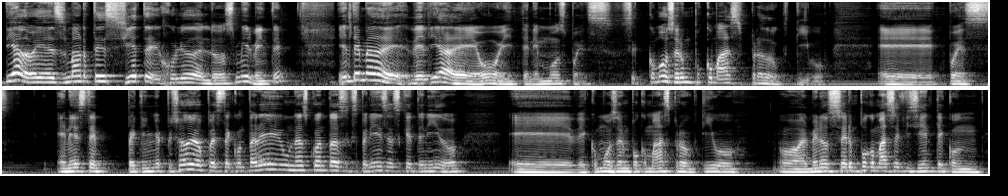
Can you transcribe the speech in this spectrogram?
día de hoy es martes 7 de julio del 2020 y el tema del día de hoy tenemos pues cómo ser un poco más productivo. Eh, pues en este pequeño episodio pues te contaré unas cuantas experiencias que he tenido eh, de cómo ser un poco más productivo o al menos ser un poco más eficiente con,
